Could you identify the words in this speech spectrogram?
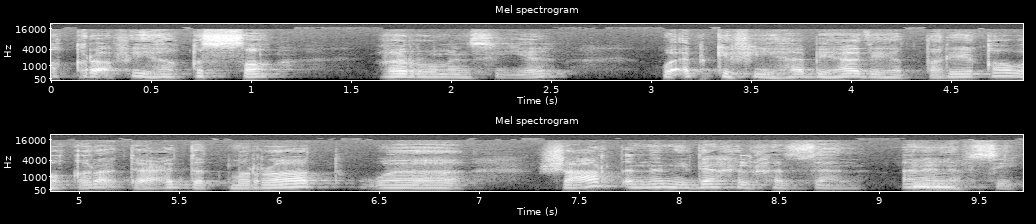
أقرأ فيها قصة غير رومانسية وأبكي فيها بهذه الطريقة وقرأتها عدة مرات وشعرت أنني داخل خزان أنا م. نفسي.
